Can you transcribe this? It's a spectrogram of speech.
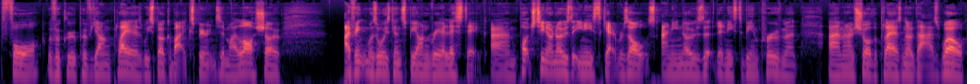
four with a group of young players. We spoke about experience in my last show. I think was always going to be unrealistic. Um, Pochettino knows that he needs to get results and he knows that there needs to be improvement. Um, and I'm sure the players know that as well.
